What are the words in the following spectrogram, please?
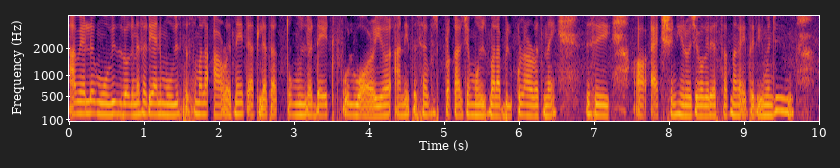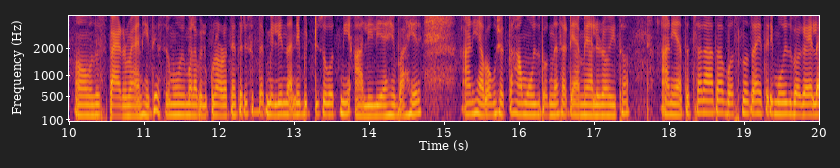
आम्ही आलो आहे मूवीज बघण्यासाठी. आणि मूवीज तसं मला आवडत नाही. त्यातल्या त्यात तो मुलगा डेट फुल वॉरियर आणि तशा प्रकारचे मूवीज मला बिलकुल आवडत नाही. जसे ॲक्शन हिरोचे वगैरे असतात ना काहीतरी. म्हणजे स्पॅडमॅन जसं हे ते असे मूवी मला बिलकुल आवडत नाही. तरीसुद्धा मिलिंद आणि बिट्टीसोबत मी आलेली आहे बाहेर. आणि ह्या बघू शकता हा मूवीज बघण्यासाठी आम्ही आलेलो आहोत इथं. आणि आता चला आता बसणंच आहे तरी मूवीज बघायला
